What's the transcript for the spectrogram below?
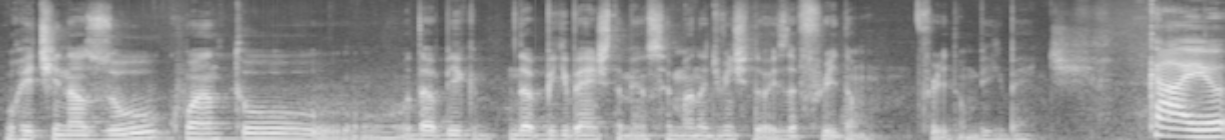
o Retina Azul quanto o da Big, da Big Band também, o Semana de 22 da Freedom, Freedom Big Band. Caio,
